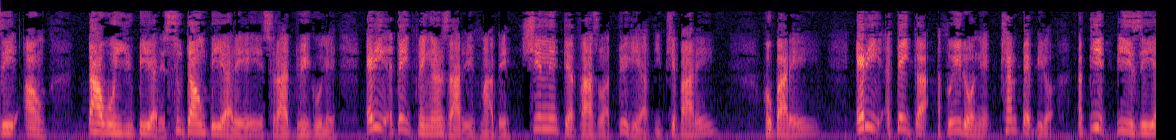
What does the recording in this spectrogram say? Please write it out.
စေအောင်တာဝန်ယူပေးရတယ်ဆူတောင်းပေးရတယ်ဆိုတာတွေ့ကိုလေအဲ့ဒီအတိတ်သင်ခန်းစာတွေမှာပဲရှင်းလင်းပြတ်သားစွာတွေ့ကြရပြီဖြစ်ပါတယ်ဟုတ်ပါတယ် အဲ့ဒီအတိတ်ကအသွေးတော်နဲ့ဖြန့်ပက်ပြီးတော့အပြစ်ပြေစေရ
